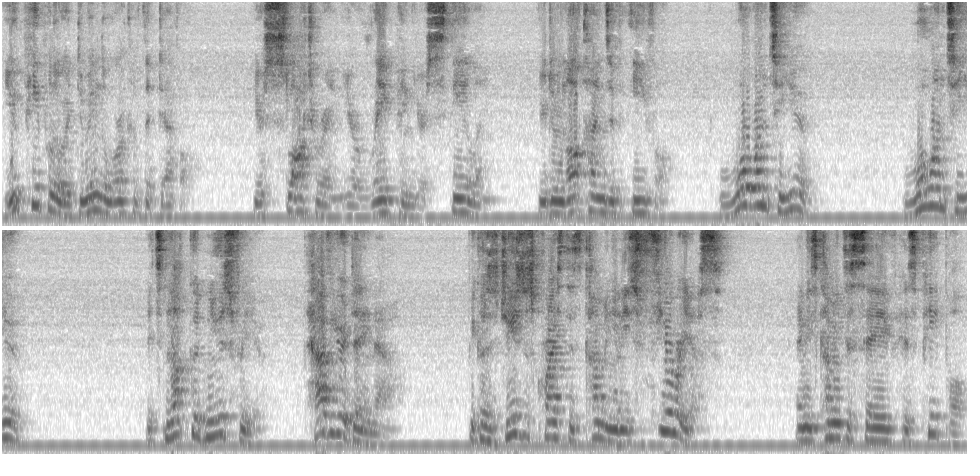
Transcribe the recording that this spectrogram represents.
You people who are doing the work of the devil, you're slaughtering, you're raping, you're stealing, you're doing all kinds of evil. Woe unto you! Woe unto you! It's not good news for you. Have your day now. Because Jesus Christ is coming and he's furious. And he's coming to save his people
